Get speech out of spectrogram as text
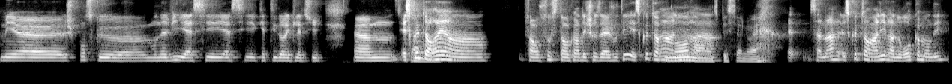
Mais euh, je pense que euh, mon avis est assez, assez catégorique là-dessus. Euh, est-ce que tu aurais un. Enfin, sauf si tu as encore des choses à ajouter, est-ce que tu aurais un livre. Non, à... spécial, ouais. Ça marche. Est-ce que tu aurais un livre à nous recommander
